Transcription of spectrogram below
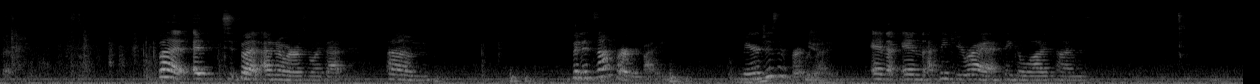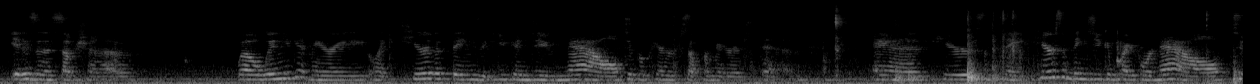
but but uh, t- but I don't know where I was going with that. Um, but it's not for everybody. Marriage isn't for Yeah. everybody, and and I think you're right. I think a lot of times it is an assumption of well, when you get married, like here are the things that you can do now to prepare yourself for marriage then. And here's some thing, here's some things you can pray for now to,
